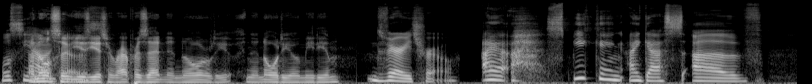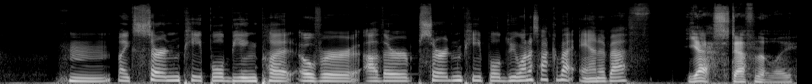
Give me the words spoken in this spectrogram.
We'll see. and also easier to represent in an audio in an audio medium. It's very true. I uh, speaking, I guess of hmm, like certain people being put over other certain people. Do you want to talk about Annabeth? Yes, definitely.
